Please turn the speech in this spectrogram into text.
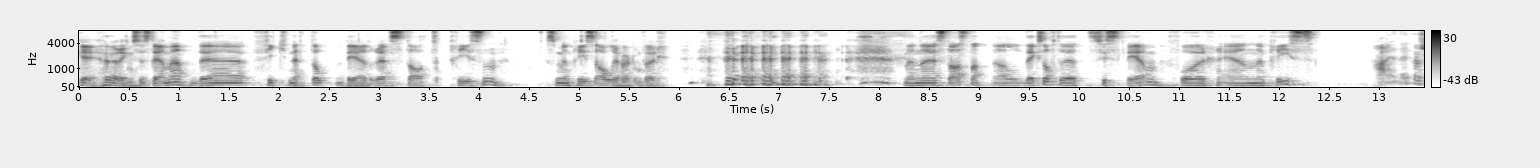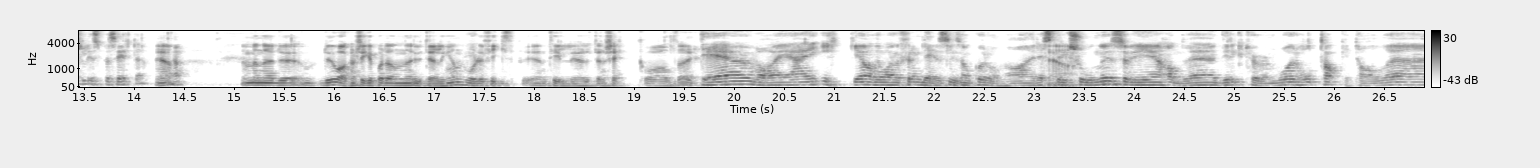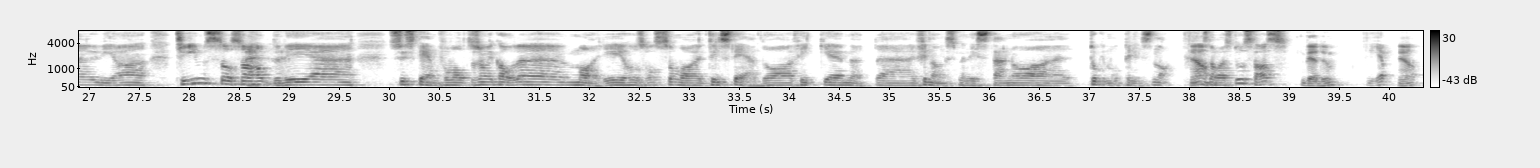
Ok, Høringssystemet det fikk nettopp Bedre stat-prisen, som en pris jeg aldri har hørt om før. Men eh, stas, da. Det er ikke så ofte et system får en pris. Nei, det er kanskje litt spesielt, det. Ja. ja. Men eh, du, du, var kanskje ikke på den utdelingen hvor du fikk tildelt en sjekk og alt der? Det var jeg ikke, og det var jo fremdeles sånn koronarestriksjoner. Ja. Så vi hadde direktøren vår holdt takketale via Teams, og så hadde vi eh, systemforvalter, som vi kaller det, Mari hos oss, som var til stede og fikk eh, møte finansministeren og tok imot prisen, da. Ja. Så det var stor stas. Vedum? Yep. Ja.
